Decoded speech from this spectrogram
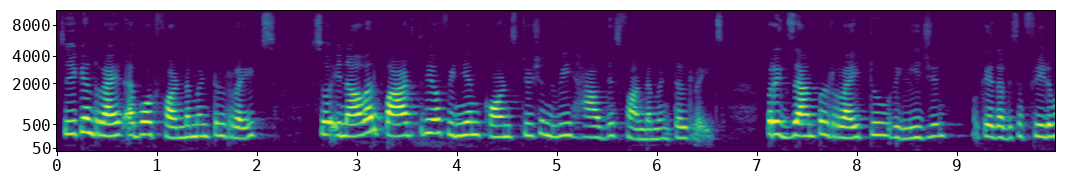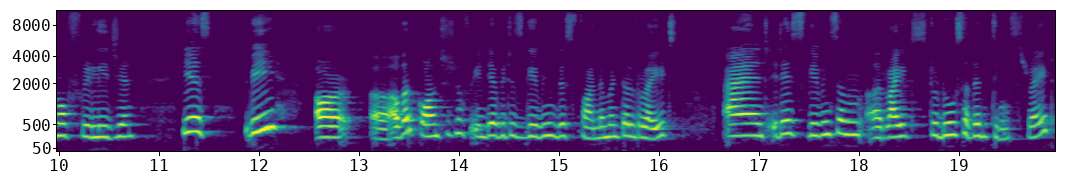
So you can write about fundamental rights. So in our part 3 of Indian constitution we have these fundamental rights. For example right to religion okay that is a freedom of religion. Yes we are uh, our constitution of India which is giving this fundamental rights and it is giving some uh, rights to do certain things right.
